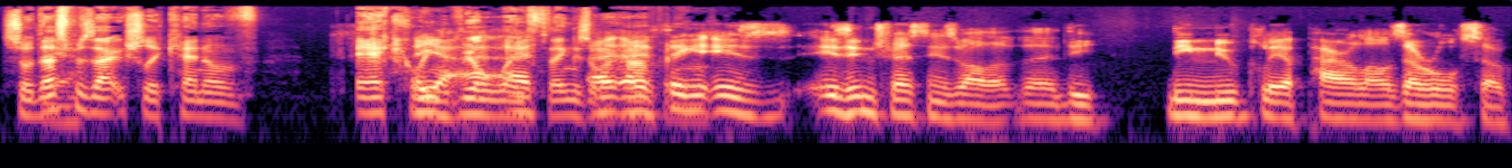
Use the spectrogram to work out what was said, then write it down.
So this Yeah. was actually kind of echoing real life I, things that I, I think it is is interesting as well that the, the the nuclear parallels are also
